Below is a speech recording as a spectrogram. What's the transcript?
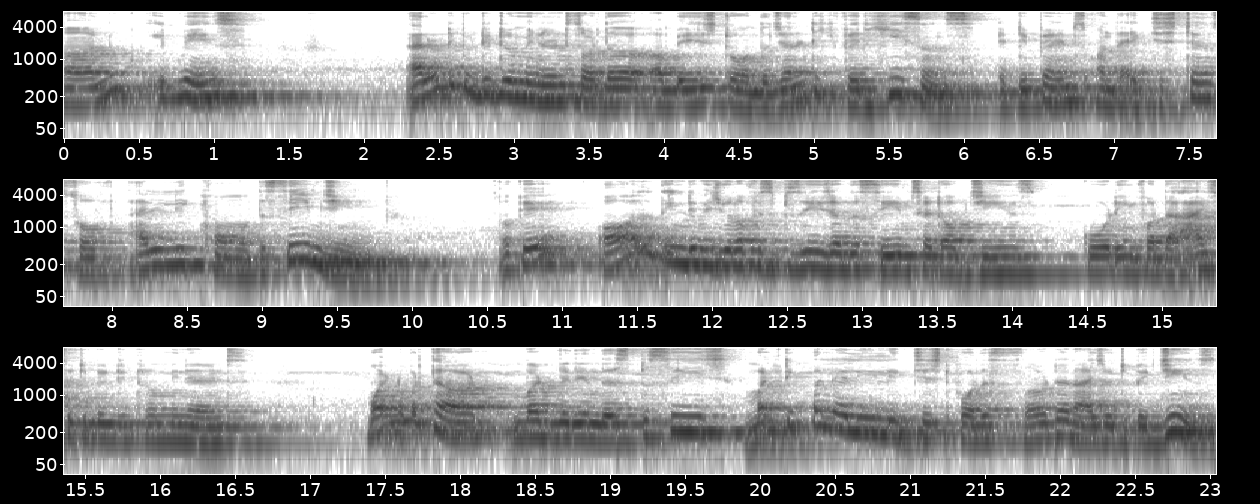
Uh, look it means allotypic determinants are the are based on the genetic variations. It depends on the existence of allelic form of the same gene. Okay. All the individual of a species have the same set of genes coding for the isotypic determinants. Point number third but within the species multiple alleles exist for the certain isotypic genes.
